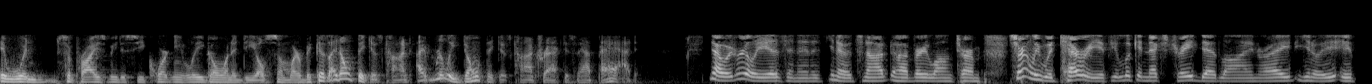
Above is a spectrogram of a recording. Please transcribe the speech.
it wouldn't surprise me to see Courtney Lee go on a deal somewhere because I don't think his con I really don't think his contract is that bad. No, it really isn't, and it, you know it's not uh, very long term. Certainly with Terry, if you look at next trade deadline, right? You know, if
